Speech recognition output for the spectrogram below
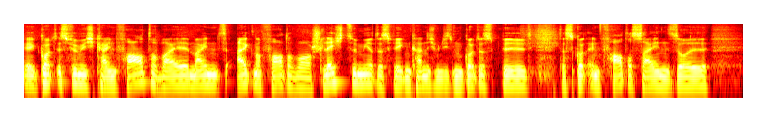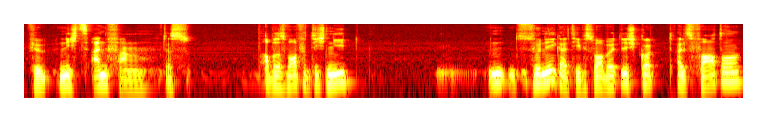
äh, Gott ist für mich kein Vater, weil mein eigener Vater war schlecht zu mir, deswegen kann ich mit diesem Gottesbild, dass Gott ein Vater sein soll, für nichts anfangen. Das, aber das war für dich nie so negativ. Es war wirklich Gott als Vater,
